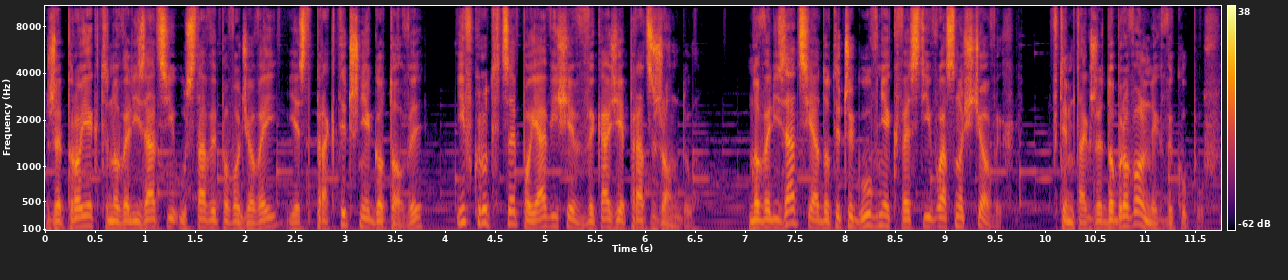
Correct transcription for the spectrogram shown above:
że projekt nowelizacji ustawy powodziowej jest praktycznie gotowy i wkrótce pojawi się w wykazie prac rządu. Nowelizacja dotyczy głównie kwestii własnościowych, w tym także dobrowolnych wykupów.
